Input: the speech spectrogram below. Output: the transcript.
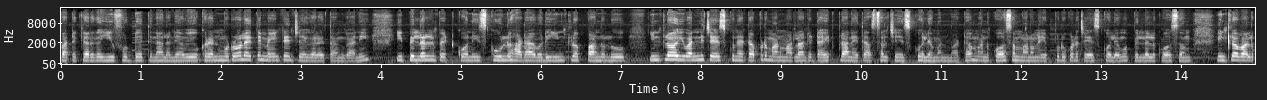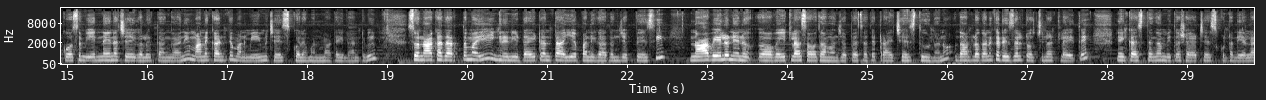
పర్టికులర్గా ఈ ఫుడ్డే తినాలని అవి ఒక రెండు మూడు రోజులు అయితే మెయింటైన్ చేయగలుగుతాం కానీ ఈ పిల్లల్ని పెట్టుకొని స్కూల్ హడావిడి ఇంట్లో పనులు ఇంట్లో ఇవన్నీ చేసుకునేటప్పుడు మనం అలాంటి డైట్ ప్లాన్ అయితే అస్సలు చేసుకోలేమన్నమాట. మన కోసం మనం ఎప్పుడు కూడా చేసుకోలేము. పిల్లల కోసం ఇంట్లో వాళ్ళ కోసం ఎన్నైనా చేయగలుగుతాం కానీ మనకంటే మనం ఏమి చేసుకోలేమన్నమాట ఇలాంటివి. సో నాకు అది అర్థమయ్యి ఇంక నేను ఈ డైట్ అంతా అయ్యే పని కాదని చెప్పేసి నా వేలో నేను వెయిట్ లాస్ అవుతామని చెప్పేసి అయితే ట్రై చేస్తూ ఉన్నాను. దాంట్లో కనుక రిజల్ట్ వచ్చినట్లయితే నేను ఖచ్చితంగా మీతో షేర్ చేసుకుంటాను ఎలా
